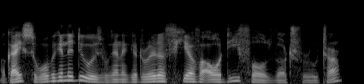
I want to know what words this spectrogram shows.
Okay, so what we're gonna do is we're gonna get rid of here of our default virtual router.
